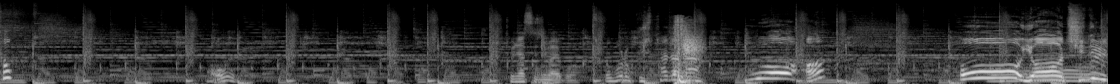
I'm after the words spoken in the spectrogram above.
톡. 어우. 그냥 쓰지 말고. 오버로 94잖아. 우와. 어? 오, 야, 오. 지들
